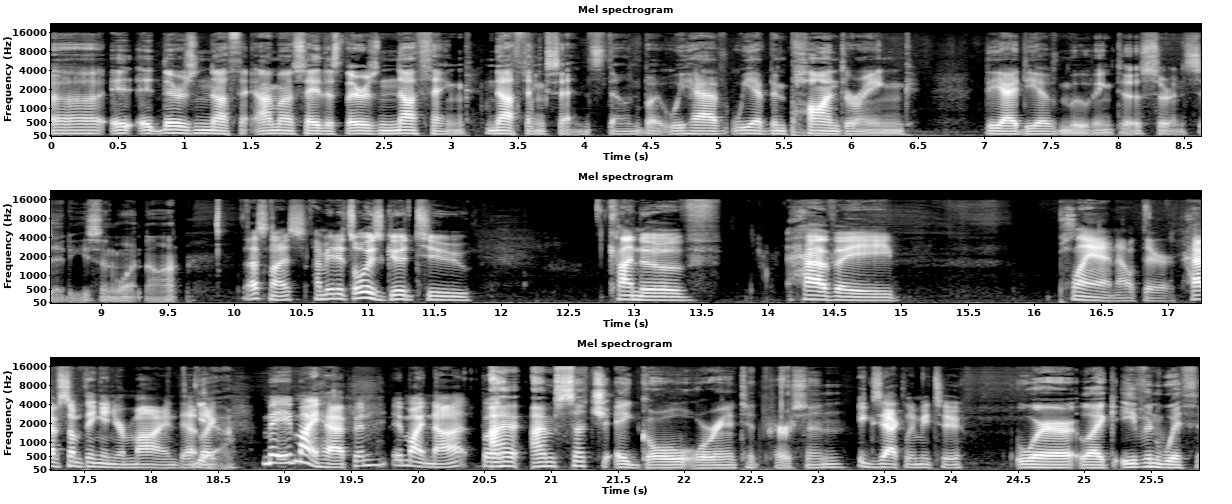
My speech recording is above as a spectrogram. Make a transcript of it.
uh, it, it there's nothing. I'm gonna say this: there's nothing, nothing set in stone. But we have we have been pondering the idea of moving to certain cities and whatnot. That's nice. I mean, it's always good to kind of have a plan out there. Have something in your mind that like may, it might happen, it might not, but I, I'm such a goal oriented person. exactly me too. where like even with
